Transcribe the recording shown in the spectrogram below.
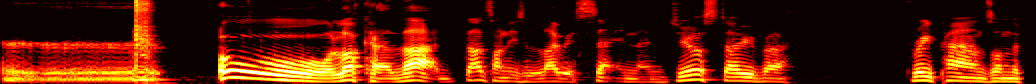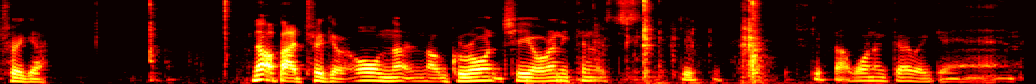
Uh, oh, look at that. That's on its lowest setting then. Just over three pounds on the trigger. Not a bad trigger at all, not, not graunchy or anything. Let's just give, give that one a go again.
